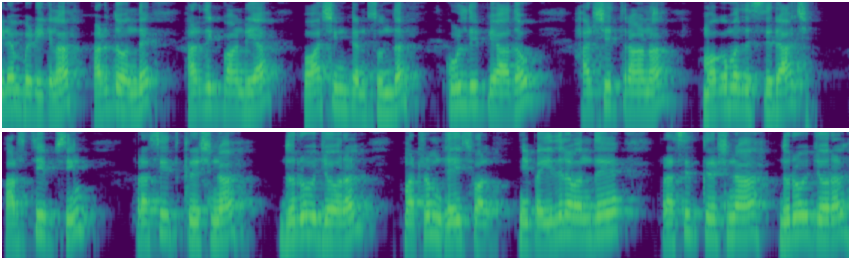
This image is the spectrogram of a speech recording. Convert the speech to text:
இடம் பிடிக்கலாம். அடுத்து வந்து ஹர்திக் பாண்டியா வாஷிங்டன் சுந்தர் குல்தீப் யாதவ் ஹர்ஷித் ராணா முகமது சிராஜ் ஹர்ஷ்தீப் சிங் பிரசித் கிருஷ்ணா துருவ் ஜோரல் மற்றும் ஜெய்ஸ்வால். இப்போ இதில் வந்து பிரசித் கிருஷ்ணா துருவ் ஜோரல்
